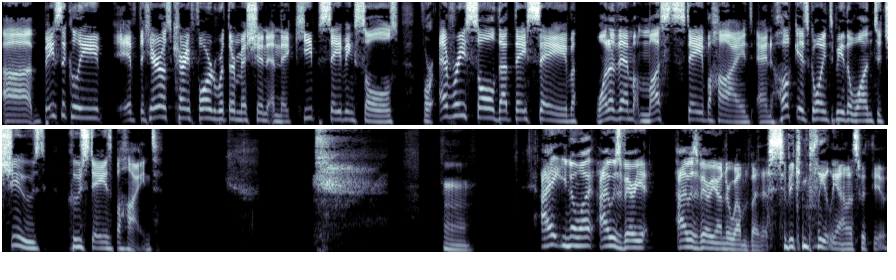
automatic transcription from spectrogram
Uh, basically, if the heroes carry forward with their mission and they keep saving souls, for every soul that they save, one of them must stay behind, and Hook is going to be the one to choose who stays behind. Hmm. I, you know what? I was very, I was very underwhelmed by this, to be completely honest with you.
